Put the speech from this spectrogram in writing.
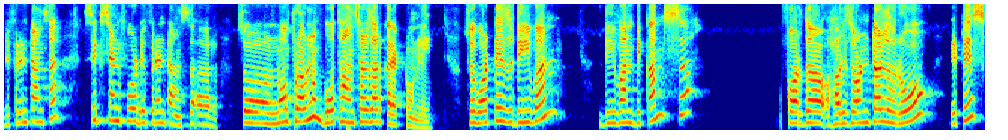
different answer, 6 and 4 different answer. So no problem, both answers are correct only. So what is D1? D1 becomes for the horizontal row, it is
